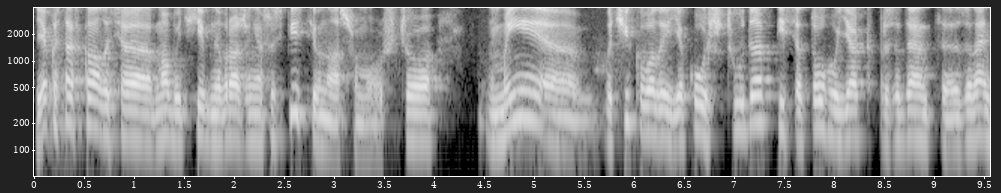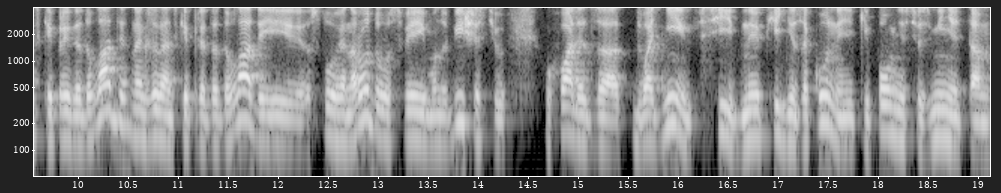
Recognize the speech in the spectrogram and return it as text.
Якось так склалося, мабуть, хібне враження в суспільстві в нашому, що ми е, очікували якогось чуда після того, як президент Зеленський прийде до влади. Ну, як Зеленський прийде до влади, і слуги народу своєю монобільшістю ухвалять за два дні всі необхідні закони, які повністю змінять там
